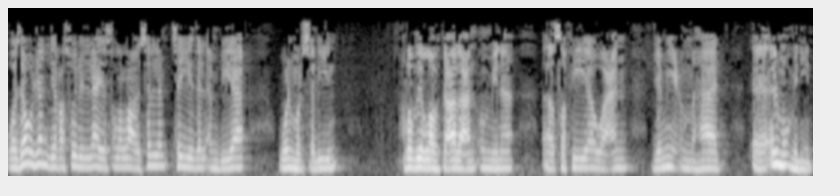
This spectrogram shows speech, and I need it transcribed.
وزوجا لرسول الله صلى الله عليه وسلم سيد الأنبياء والمرسلين رضي الله تعالى عن أمنا صفية وعن جميع أمهات المؤمنين.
